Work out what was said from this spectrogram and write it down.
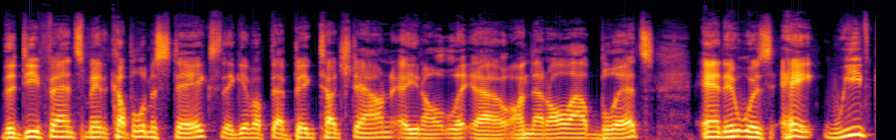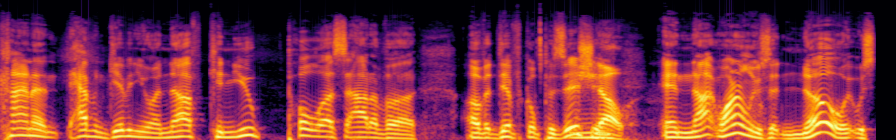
The defense made a couple of mistakes. They gave up that big touchdown, you know, uh, on that all-out blitz. And it was, hey, we've kind of haven't given you enough. Can you pull us out of a of a difficult position? No. And not not only was it no, it was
